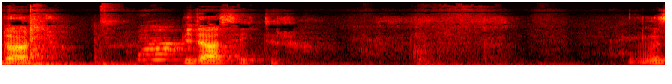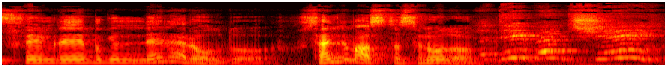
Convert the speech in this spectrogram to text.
4. Ya Bir daha sektir. Yusuf Emre bugün neler oldu? Sen de mi hastasın oğlum? hadi ben şey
